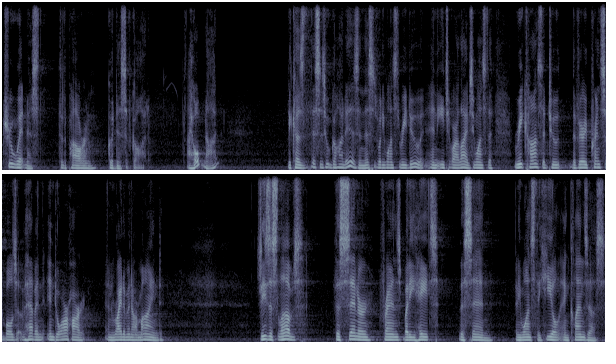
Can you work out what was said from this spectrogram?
true witness to the power and goodness of God? I hope not because this is who God is and this is what He wants to redo in each of our lives. He wants to reconstitute the very principles of heaven into our heart and write them in our mind. Jesus loves the sinner, friends, but He hates the sin and He wants to heal and cleanse us.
